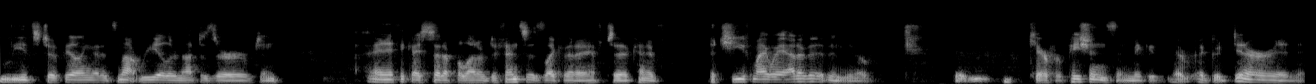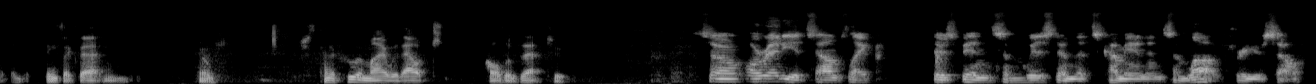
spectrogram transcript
leads to a feeling that it's not real or not deserved. And and I think I set up a lot of defenses like that. I have to kind of achieve my way out of it, and you know, care for patients and make a, a good dinner and, and, things like that. And you know, just kind of who am I without all of that too? So already it sounds like there's been some wisdom that's come in and some love for yourself.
